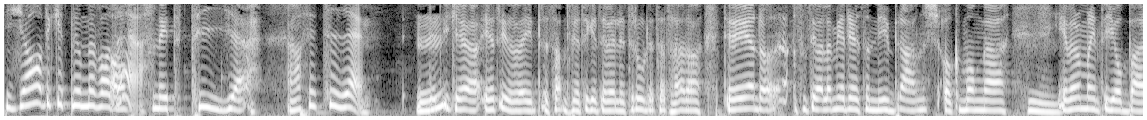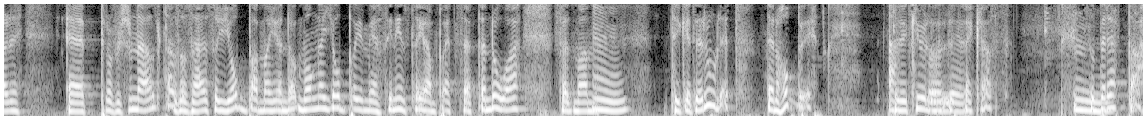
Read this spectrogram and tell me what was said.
Ja, vilket nummer var det? Avsnitt 10. Avsnitt 10. Mm. Det tycker jag, jag tycker det var intressant för jag tycker att det är väldigt roligt att höra. Det är ändå sociala medier är en ny bransch och många, mm. även om man inte jobbar eh, professionellt, alltså så, här, så jobbar man ju ändå. Många jobbar ju med sin Instagram på ett sätt ändå för att man mm. tycker att det är roligt. Det är en hobby. Så Absolut. det är kul att utvecklas. Mm. Så berätta.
